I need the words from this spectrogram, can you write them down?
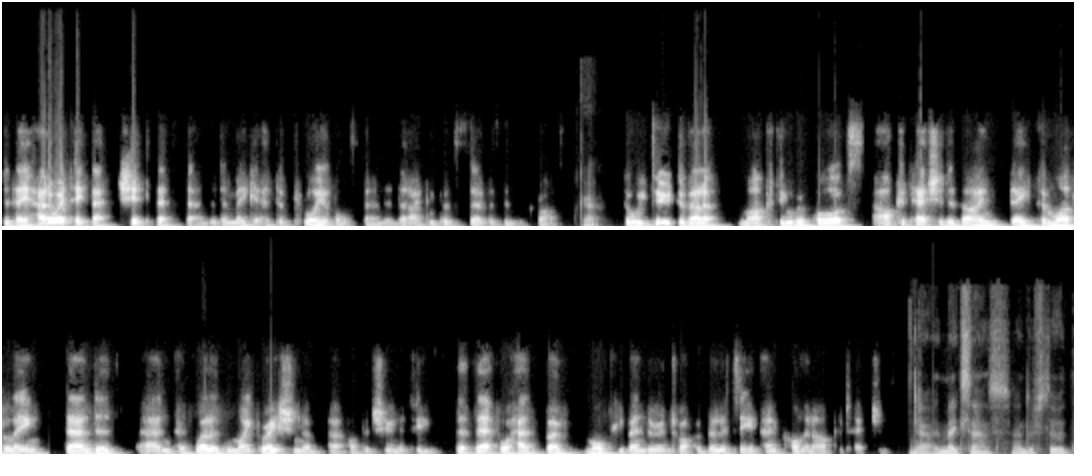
to say how do I take that chipset standard and make it a deployable standard that I can put services across. Okay. So we do develop marketing reports, architecture design, data modeling, standards, and as well as migration of, uh, opportunities that therefore has both multi-vendor interoperability and common architecture. Yeah, it makes sense. Understood.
